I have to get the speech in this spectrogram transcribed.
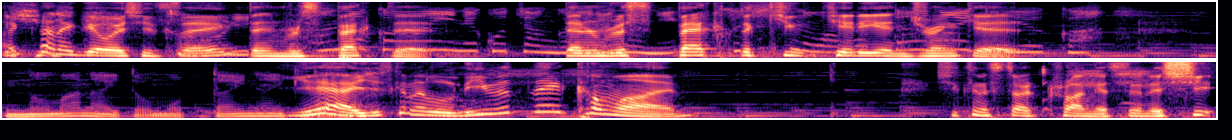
I kind of get what she's saying. Then respect it. Then respect the cute kitty and drink it. Yeah, you're just gonna leave it there? Come on. She's gonna start crying as soon as she.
